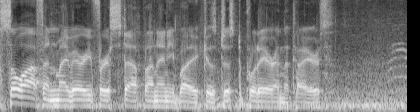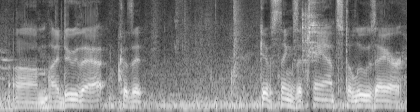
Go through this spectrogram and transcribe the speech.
So often, my very first step on any bike is just to put air in the tires. Um, I do that because it gives things a chance to lose air.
